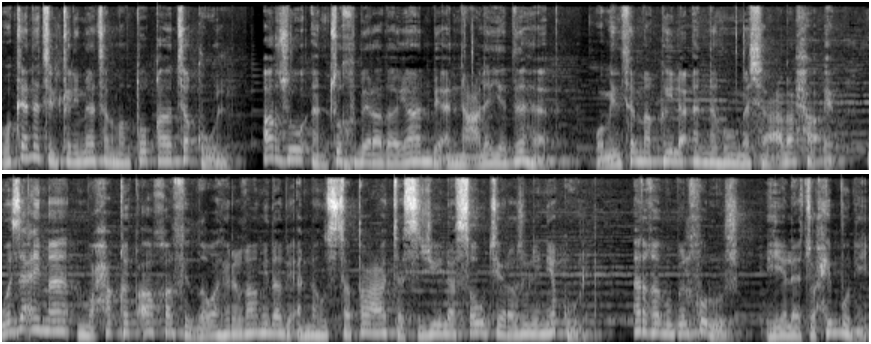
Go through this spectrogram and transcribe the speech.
وكانت الكلمات المنطوقة تقول أرجو أن تخبر ديان بأن علي الذهاب. ومن ثم قيل أنه مشى على الحائط. وزعم محقق آخر في الظواهر الغامضة بأنه استطاع تسجيل صوت رجل يقول أرغب بالخروج هي لا تحبني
